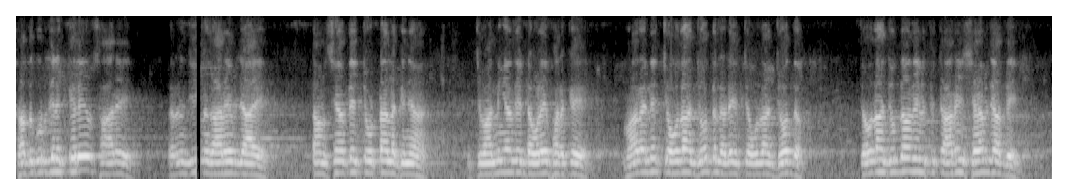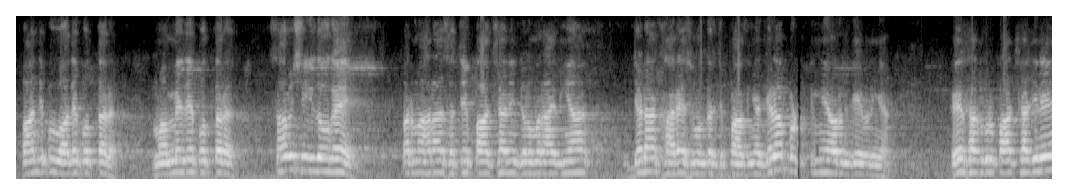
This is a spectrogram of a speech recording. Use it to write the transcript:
ਸਤਿਗੁਰੂ ਜੀ ਨੇ ਕਿਲੇ ਉਸਾਰੇ, ਰਣਜੀਤ ਨਗਾਰੇ ਵਜਾਏ, ਤਮਸਿਆਂ ਤੇ ਚੋਟਾਂ ਲੱਗੀਆਂ, ਜਵਾਨੀਆਂ ਦੇ ਡੌਲੇ ਫਰਕੇ ਮਹਾਰਾਜ ਨੇ 14 ਯੁੱਧ ਲੜੇ 14 ਯੁੱਧ 14 ਯੁੱਧਾਂ ਦੇ ਵਿੱਚ ਚਾਰੇ ਸਾਹਿਬਜ਼ਾਦੇ, ਪੰਜ ਭੂਆ ਦੇ ਪੁੱਤਰ, ਮਾਮੇ ਦੇ ਪੁੱਤਰ, ਸਭ ਸ਼ਹੀਦ ਹੋ ਗਏ। ਪਰ ਮਹਾਰਾਜ ਸੱਚੇ ਪਾਤਸ਼ਾਹ ਨੇ ਜ਼ੁਲਮ ਰਾਜ ਦੀਆਂ ਜੜਾਂ ਖਾਰੇ ਸਮੁੰਦਰ ਚ ਪਾਤੀਆਂ ਦਿੱਤੀਆਂ ਜੜਾਂ ਪੁੱਟੀਆਂ ਔਰੰਗਜ਼ੇਬ ਦੀਆਂ। ਫਿਰ ਸਤਿਗੁਰੂ ਪਾਤਸ਼ਾਹ ਜੀ ਨੇ,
